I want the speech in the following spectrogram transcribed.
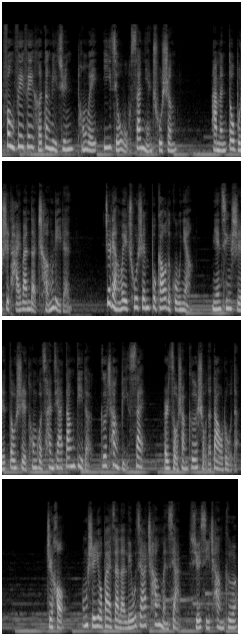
凤飞飞和邓丽君同为一九五三年出生，他们都不是台湾的城里人。这两位出身不高的姑娘，年轻时都是通过参加当地的歌唱比赛而走上歌手的道路的，之后。同时又拜在了刘家昌门下学习唱歌。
